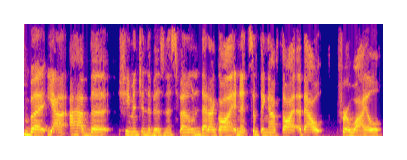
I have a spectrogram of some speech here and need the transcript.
But yeah, I have the she mentioned the business phone that I got and it's something I've thought about for a while.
